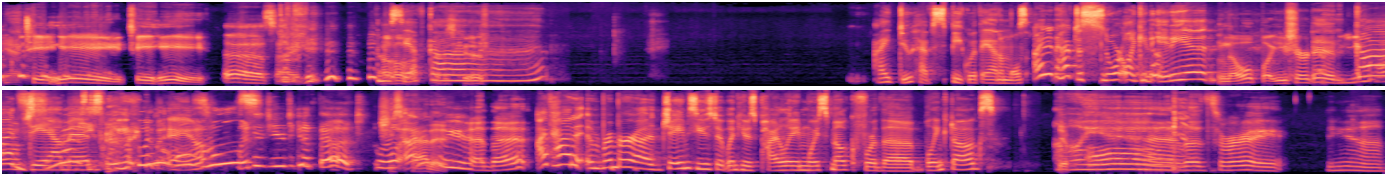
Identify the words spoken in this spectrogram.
yeah. tee hee, tee hee. uh, sorry. Let me Oh, see. I've that's got. I do have speak with animals. I didn't have to snort like an idiot. Nope, but you sure did. God damn it! Speak with animals? When did you get that? She's I had didn't know it. you had that. I've had it. Remember, uh, James used it when he was piloting Moist Milk for the Blink Dogs. Yep. Oh yeah, that's right. Yeah.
